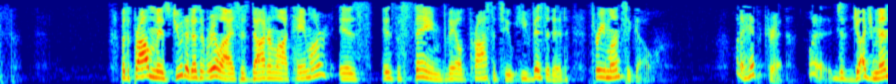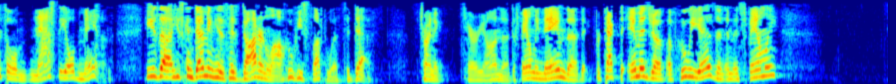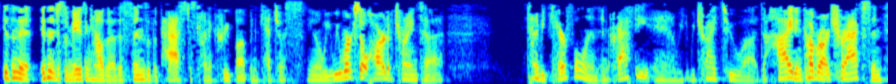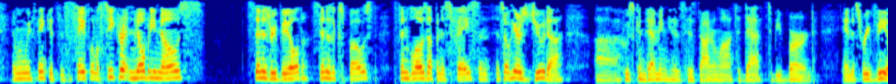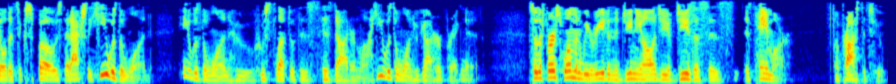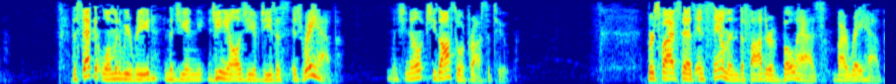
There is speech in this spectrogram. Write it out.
But the problem is Judah doesn't realize his daughter-in-law Tamar is is the same veiled prostitute he visited three months ago. What a hypocrite. What a just judgmental, nasty old man. He's, uh, he's condemning his, his daughter in law, who he slept with, to death, trying to carry on the, the family name, the, the, protect the image of, of who he is and, and his family. Isn't it, isn't it just amazing how the, the sins of the past just kind of creep up and catch us? You know, we, we work so hard of trying to kind of be careful and, and crafty, and we, we try to uh, to hide and cover our tracks. And, and when we think it's, it's a safe little secret and nobody knows, sin is revealed, sin is exposed, sin blows up in his face. And, and so here's Judah, uh, who's condemning his, his daughter in law to death to be burned. And it's revealed, it's exposed that actually he was the one. He was the one who, who slept with his, his daughter in law. He was the one who got her pregnant. So the first woman we read in the genealogy of Jesus is, is Tamar, a prostitute. The second woman we read in the gene- genealogy of Jesus is Rahab. And you know, she's also a prostitute. Verse 5 says, And Salmon, the father of Boaz, by Rahab.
